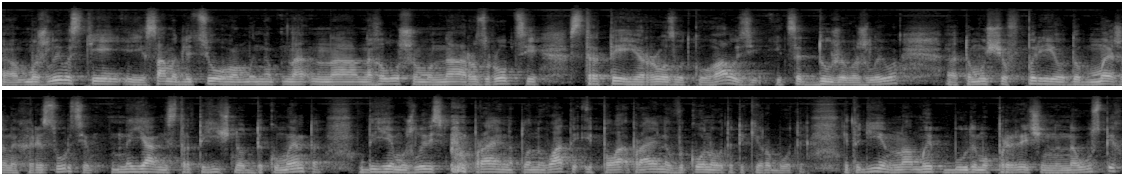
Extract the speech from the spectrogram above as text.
е, можливостей, і саме для цього ми на, на, на, наголошуємо на розробці стратегії розвитку галузі, і це дуже важливо, е, тому що в період обмежених ресурсів наявність стратегічного документа дає можливість правильно планувати і правильно виконувати такі роботи. І тоді ми будемо приречені на успіх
